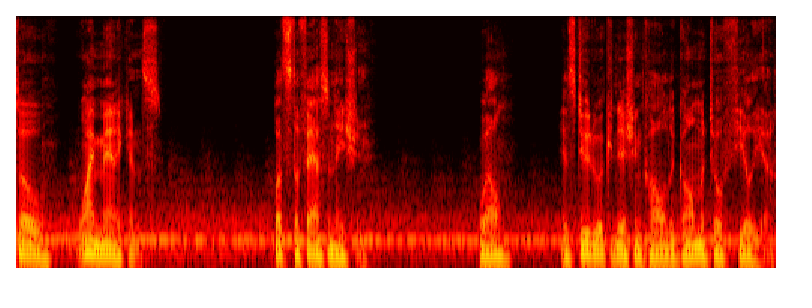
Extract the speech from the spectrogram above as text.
So, why mannequins? What's the fascination? Well, it's due to a condition called agalmatophilia,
